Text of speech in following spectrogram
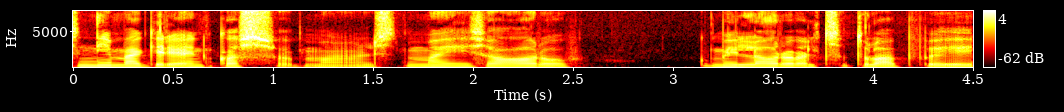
see nimekiri ainult kasvab, ma lihtsalt, ma ei saa aru, mille arvelt see tuleb või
